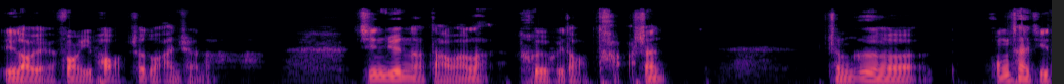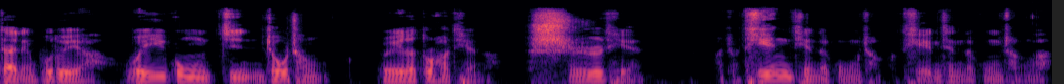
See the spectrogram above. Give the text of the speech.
离老远放一炮，这多安全呐！金军呢，打完了，退回到塔山。整个皇太极带领部队啊，围攻锦州城，围了多少天呢？十天啊，就天天的攻城，天天的攻城啊！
